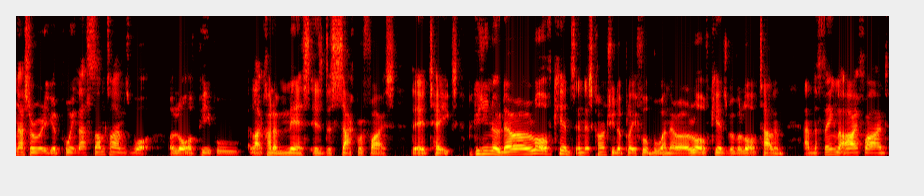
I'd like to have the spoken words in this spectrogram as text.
that's a really good point. That's sometimes what a lot of people like kind of miss is the sacrifice that it takes. Because you know there are a lot of kids in this country that play football and there are a lot of kids with a lot of talent. And the thing that i find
